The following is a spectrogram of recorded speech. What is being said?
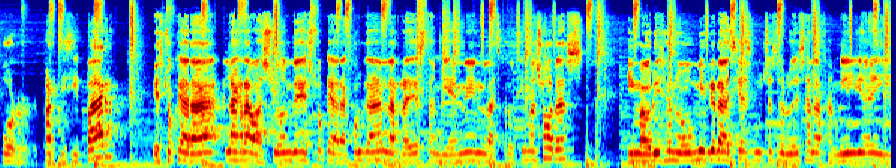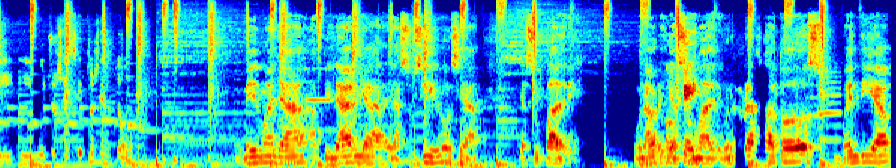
por participar. Esto quedará, la grabación de esto quedará colgada en las redes también en las próximas horas. Y Mauricio, nuevo mil gracias, muchas saludos a la familia y, y muchos éxitos en todo. Lo mismo allá a Pilar y a, sus hijos y a, su padre. Un abrazo, y a su madre. Un abrazo a todos. Buen día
